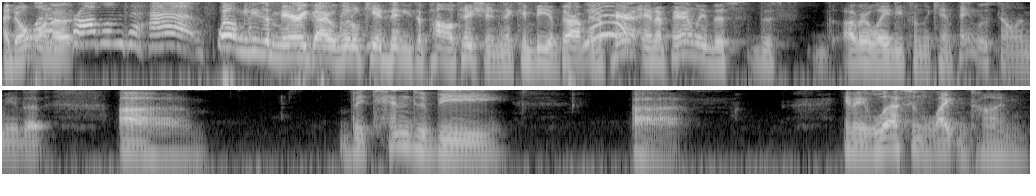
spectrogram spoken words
I don't What want a to. problem to have. Well, I mean, he's a married guy with little kids, and he's a politician. It can be a problem. And, apparently, and apparently, this this other lady from the campaign was telling me that uh, they tend to be uh, in a less enlightened time.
